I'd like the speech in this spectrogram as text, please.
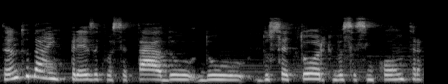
tanto da empresa que você está, do, do, do, setor que você se encontra.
